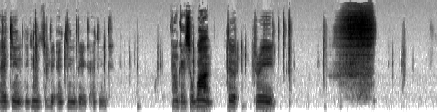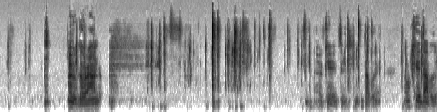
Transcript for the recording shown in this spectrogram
18 it needs to be 18 big I think. Okay so one two three. I will go around okay W. Okay W.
